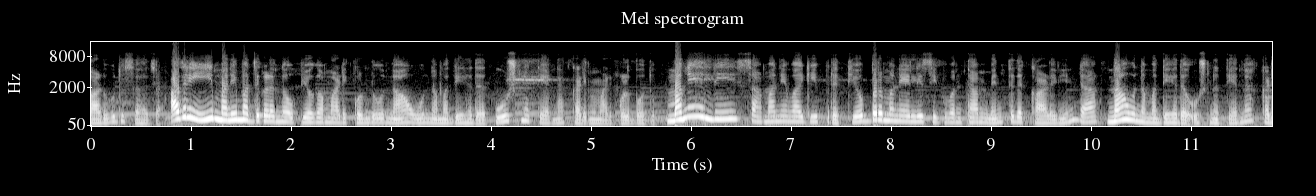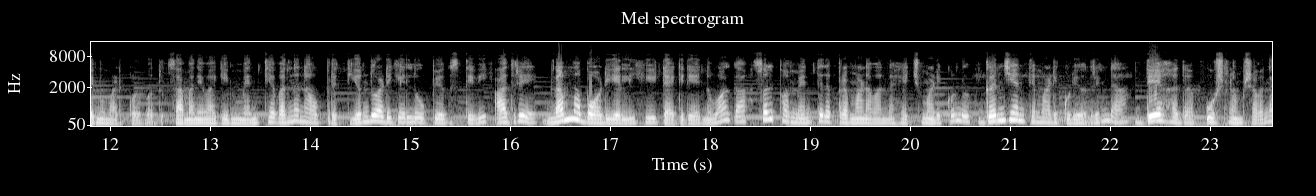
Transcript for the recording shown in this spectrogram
ಕಾಡುವುದು ಸಹಜ. ಆದರೆ ಈ ಮನೆಮದ್ದುಗಳನ್ನು ಉಪಯೋಗ ಮಾಡಿಕೊಂಡು ನಾವು ನಮ್ಮ ದೇಹದ ಉಷ್ಣತೆಯನ್ನ ಕಡಿಮೆ ಮಾಡಿಕೊಳ್ಬಹುದು ಮನೆಯಲ್ಲಿ ಸಾಮಾನ್ಯವಾಗಿ ಪ್ರತಿಯೊಬ್ಬರ ಮನೆಯಲ್ಲಿ ಸಿಗುವಂತಹ ಮೆಂತ್ಯದ ಕಾಳಿನಿಂದ ನಾವು ನಮ್ಮ ದೇಹದ ಉಷ್ಣತೆಯನ್ನ ಕಡಿಮೆ ಮಾಡಿಕೊಳ್ಬಹುದು ಸಾಮಾನ್ಯವಾಗಿ ಮೆಂತ್ಯವನ್ನ ನಾವು ಪ್ರತಿಯೊಂದು ಅಡಿಗೆಯಲ್ಲೂ ಉಪಯೋಗಿಸ್ತೀವಿ. ಆದ್ರೆ ನಮ್ಮ ಬಾಡಿಯಲ್ಲಿ ಹೀಟ್ ಆಗಿದೆ ಎನ್ನುವಾಗ ಸ್ವಲ್ಪ ಮೆಂತ್ಯದ ಪ್ರಮಾಣವನ್ನ ಹೆಚ್ಚು ಮಾಡಿಕೊಂಡು ಗಂಜಿಯಂತೆ ಮಾಡಿ ಕುಡಿಯೋದ್ರಿಂದ ದೇಹದ ಉಷ್ಣಾಂಶವನ್ನ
